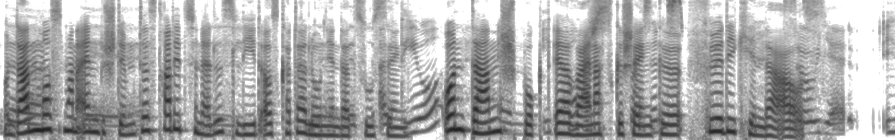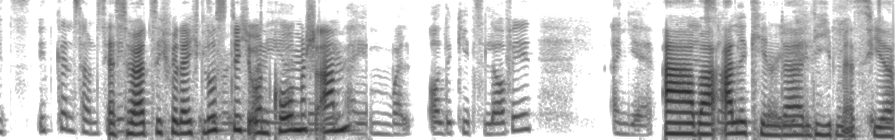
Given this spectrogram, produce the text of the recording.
Und dann muss man ein bestimmtes traditionelles Lied aus Katalonien dazu singen. Und dann spuckt er Weihnachtsgeschenke für die Kinder aus. Es hört sich vielleicht lustig und komisch an, aber alle Kinder lieben es hier.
